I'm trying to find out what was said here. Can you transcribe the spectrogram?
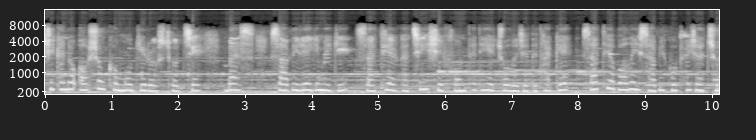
সেখানে অসংখ্য মুরগি রোস্ট হচ্ছে। ব্যাস সাবি রেগে মেগে সাথিয়ার কাছেই সে ফোনটা দিয়ে চলে যেতে থাকে। সাথিয়া বলে সাবি কোথায় যাচ্ছ?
